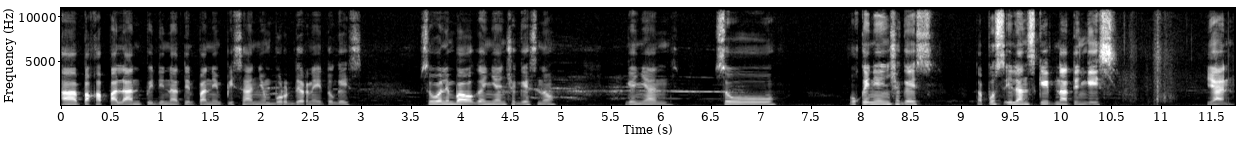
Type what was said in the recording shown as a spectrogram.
uh, pakapalan, pwede natin panimpisan yung border na ito guys. So halimbawa ganyan siya guys no Ganyan. So, okay na yun siya guys. Tapos, i-landscape natin guys. Yan.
